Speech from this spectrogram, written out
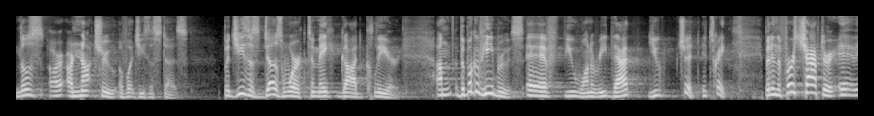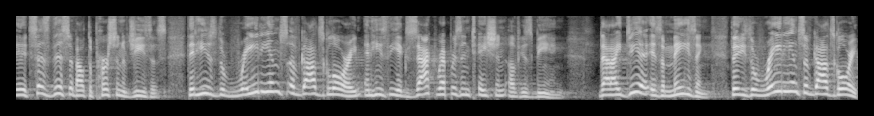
Those are, are not true of what Jesus does. But Jesus does work to make God clear. Um, the book of Hebrews, if you want to read that, you should. It's great. But in the first chapter, it says this about the person of Jesus that he is the radiance of God's glory and he's the exact representation of his being. That idea is amazing. That he's the radiance of God's glory.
